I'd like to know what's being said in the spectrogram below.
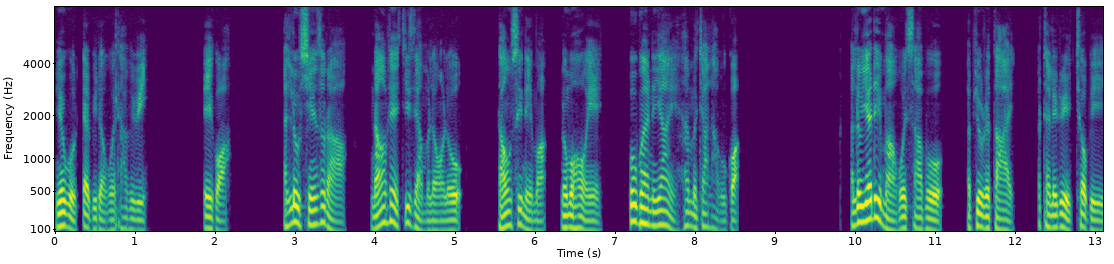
မြို့ကိုတက်ပြီးတော့ဝယ်ထားပြီးပြီအေးကွာအလှရှင်းဆိုတာနောက်ထပ်ကြည့်စရာမလိုအောင်လို့ဒေါင်းစီနေမှနှမဟုတ်ရင်ပူပန်နေရရင်ဟမ်းမကြလာဘူးကွာအလူရက်တွေမှာဝစ်စားဖို့အပြိုတတိုက်အထက်လေးတွေချုပ်ပြီး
